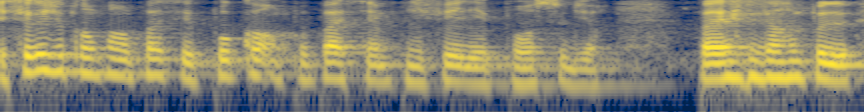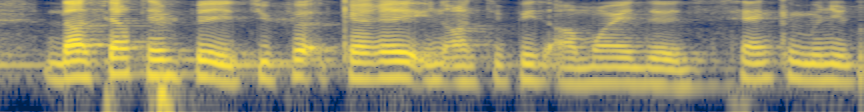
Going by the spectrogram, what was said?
Et ce que je ne comprends pas, c'est pourquoi on ne peut pas simplifier les procédures. Par exemple, dans certains pays, tu peux créer une entreprise en moins de 5 minutes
